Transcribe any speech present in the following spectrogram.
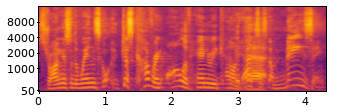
Strongest of the winds, just covering all of Henry County. That's that. just amazing.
